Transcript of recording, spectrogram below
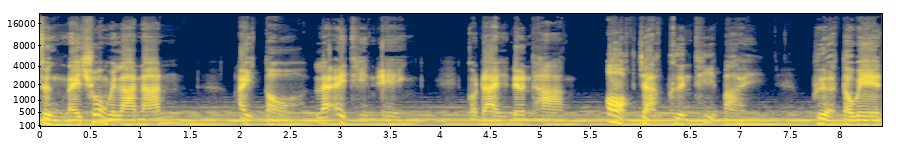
ซึ่งในช่วงเวลานั้น ไอต่อและไอทินเอง ก็ได้เดินทางออกจากพื้นที่ไป เพื่อตะเวน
